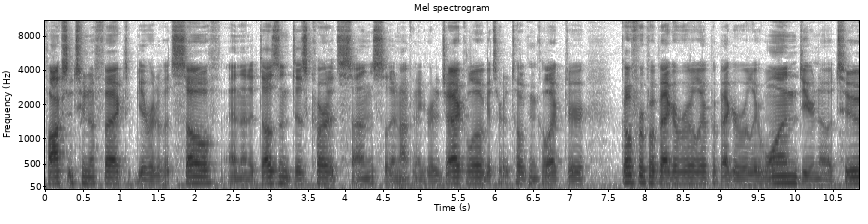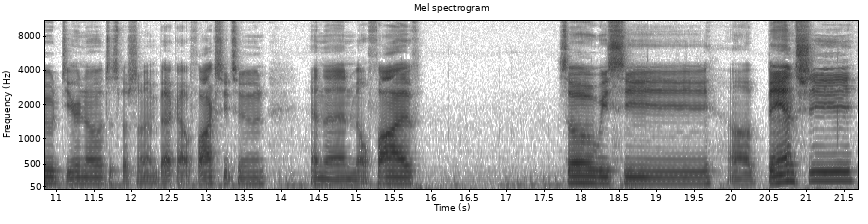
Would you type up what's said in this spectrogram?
Foxy Tune effect, get rid of itself, and then it doesn't discard its sends, so they're not going to get rid of Jackalope, gets rid of Token Collector. Go for Pepega Ruler, Pepega Ruler 1, Deer Note 2, Deer Note, especially when back out Foxy Tune, and then Mill 5. So we see uh, Banshee.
